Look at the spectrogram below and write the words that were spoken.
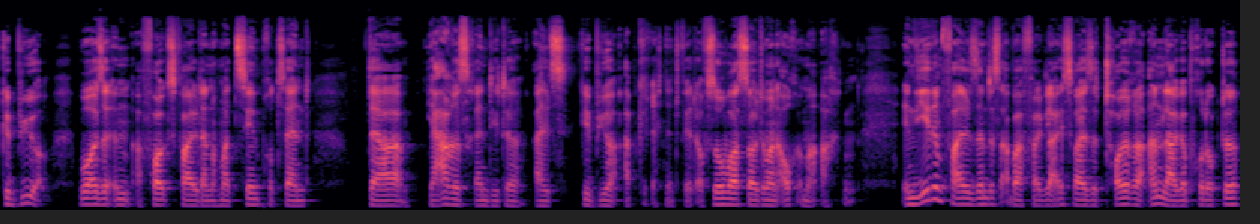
Gebühr, wo also im Erfolgsfall dann nochmal 10% der Jahresrendite als Gebühr abgerechnet wird. Auf sowas sollte man auch immer achten. In jedem Fall sind es aber vergleichsweise teure Anlageprodukte,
